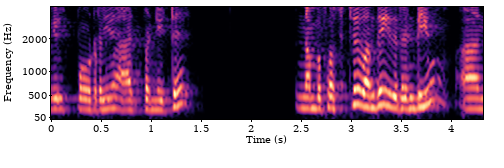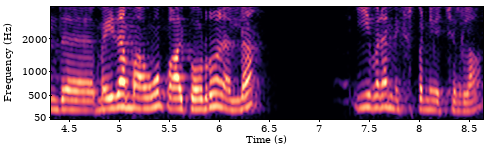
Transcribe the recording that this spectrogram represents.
மில்க் பவுடரையும் ஆட் பண்ணிவிட்டு நம்ம ஃபஸ்ட்டு வந்து இது ரெண்டையும் அந்த மைதா மாவும் பால் பவுடரும் நல்லா ஈவனாக மிக்ஸ் பண்ணி வச்சிடலாம்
